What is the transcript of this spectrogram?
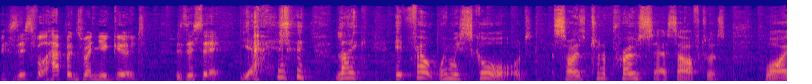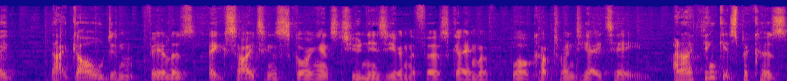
Is this what happens when you're good? Is this it? Yeah, like it felt when we scored. So I was trying to process afterwards why that goal didn't feel as exciting as scoring against Tunisia in the first game of World Cup 2018. And I think it's because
